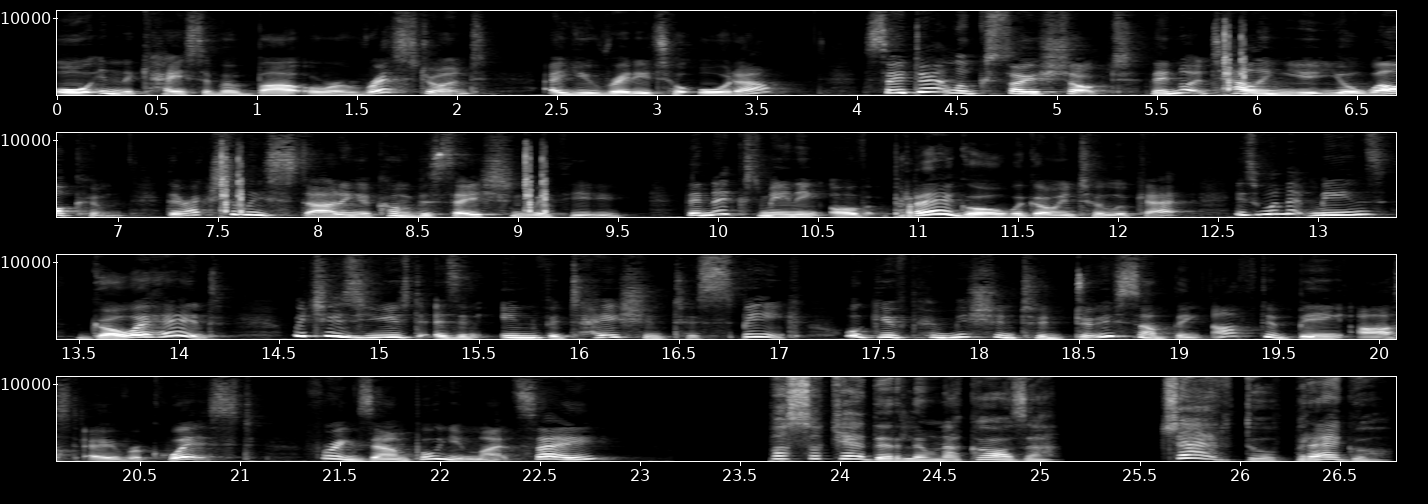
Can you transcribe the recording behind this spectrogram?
Or in the case of a bar or a restaurant, Are you ready to order? So don't look so shocked. They're not telling you you're welcome. They're actually starting a conversation with you. The next meaning of prego we're going to look at is when it means go ahead, which is used as an invitation to speak or give permission to do something after being asked a request. For example, you might say, Posso chiederle una cosa? Certo, prego.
